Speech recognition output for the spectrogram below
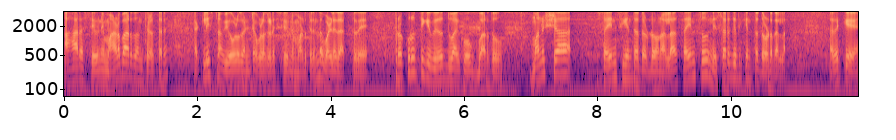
ಆಹಾರ ಸೇವನೆ ಮಾಡಬಾರ್ದು ಅಂತ ಹೇಳ್ತಾರೆ. ಅಟ್ಲೀಸ್ಟ್ ನಾವು ಏಳು ಗಂಟೆ ಒಳಗಡೆ ಸೇವನೆ ಮಾಡೋದ್ರಿಂದ ಒಳ್ಳೆಯದಾಗ್ತದೆ ಪ್ರಕೃತಿಗೆ ವಿರುದ್ಧವಾಗಿ ಹೋಗಬಾರ್ದು. ಮನುಷ್ಯ ಸೈನ್ಸ್ಗಿಂತ ದೊಡ್ಡವನಲ್ಲ ಸೈನ್ಸು ನಿಸರ್ಗದಕ್ಕಿಂತ ದೊಡ್ಡದಲ್ಲ. ಅದಕ್ಕೆ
